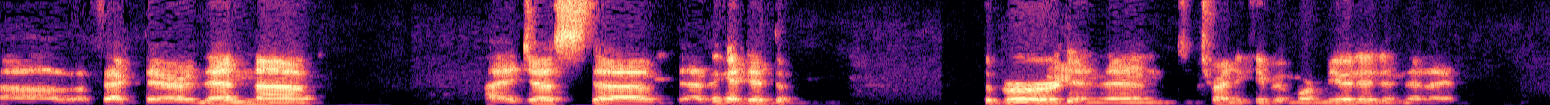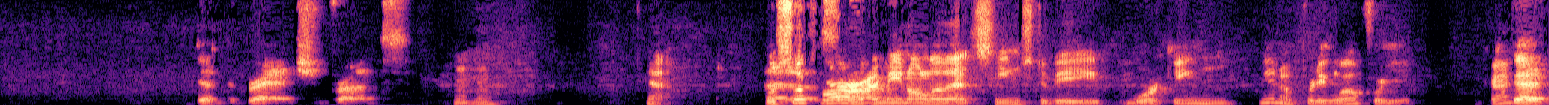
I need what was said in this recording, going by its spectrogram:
uh, effect there, and then uh, I just uh, I think I did the the bird, and then trying to keep it more muted, and then I did the branch in front. hmm Yeah. Well, so Uh, far, I mean, all of that seems to be working, you know, pretty well for you. Okay. Good.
